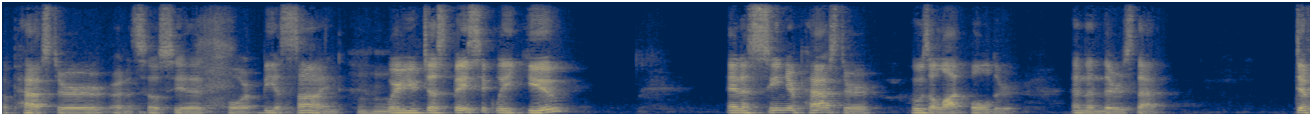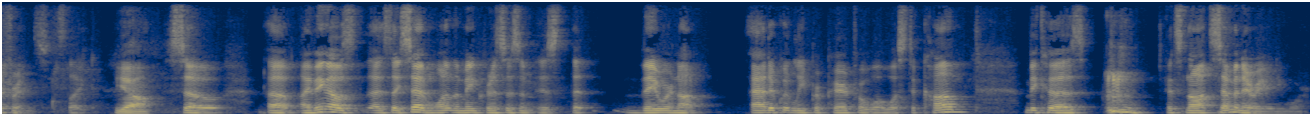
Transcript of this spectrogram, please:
a pastor, an associate, or be assigned, mm-hmm. where you just basically you and a senior pastor who's a lot older. And then there's that difference. It's like, Yeah. so uh, I think that was, as they said, one of the main criticism is that they were not adequately prepared for what was to come because it's not seminary anymore.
